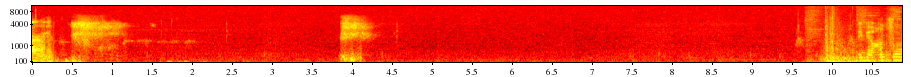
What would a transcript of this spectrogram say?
Alright. You going for?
